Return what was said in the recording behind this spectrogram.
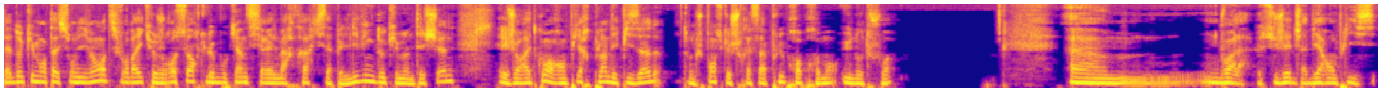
la documentation vivante, il faudrait que je ressorte le bouquin de Cyril Martrer qui s'appelle Living Documentation, et j'aurai de quoi en remplir plein d'épisodes, donc je pense que je ferai ça plus proprement une autre fois. Euh, voilà, le sujet est déjà bien rempli ici.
